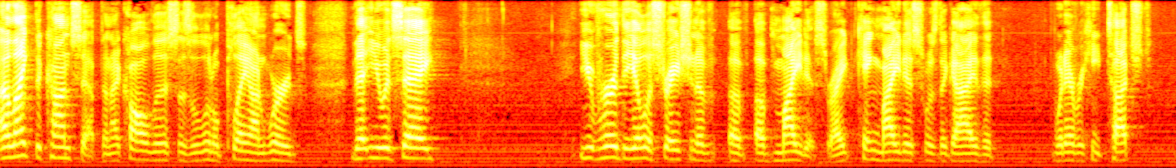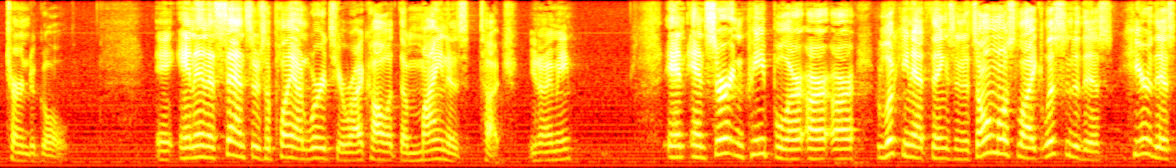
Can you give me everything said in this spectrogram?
I like the concept, and I call this as a little play on words that you would say, you've heard the illustration of, of, of Midas, right? King Midas was the guy that whatever he touched turned to gold. And in a sense, there's a play on words here where I call it the Midas touch. You know what I mean? And, and certain people are, are, are looking at things, and it's almost like, listen to this, hear this,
